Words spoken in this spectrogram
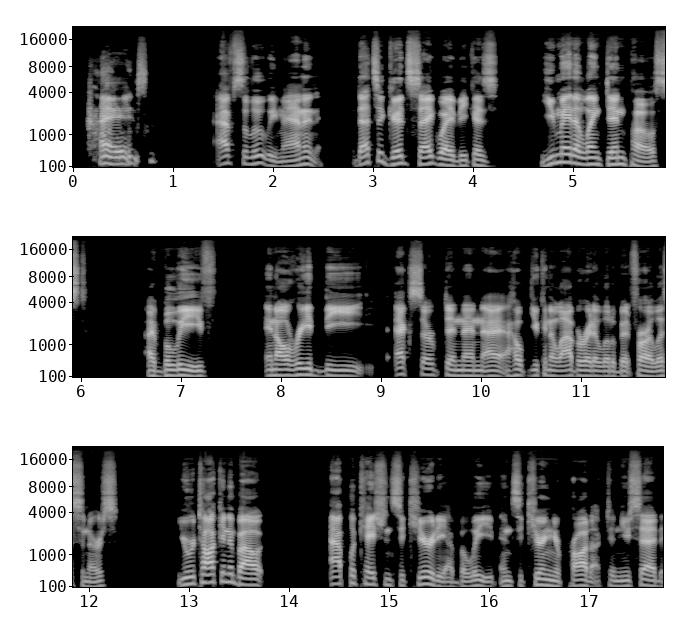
right? Absolutely, man. And that's a good segue because you made a LinkedIn post, I believe, and I'll read the excerpt and then I hope you can elaborate a little bit for our listeners. You were talking about application security, I believe, and securing your product. And you said,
